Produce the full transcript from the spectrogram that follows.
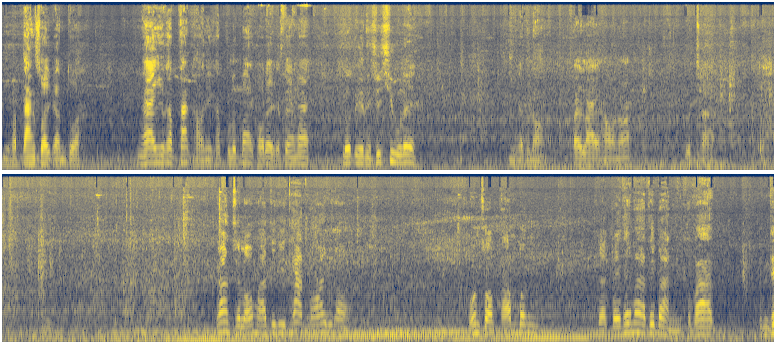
นี่ครับตั้งซอยกันตัว ง่ายอยู่ครับทางเขานี่ครับรถบ้านเขาได้ก็แสดงว่ารถอื่นเนี่ยชิวๆเลยนี่ครับพี่น้องไฟลายเฮาเนาะรถชานี่งานฉลองมหาเจดีย์ธาตุน้อยพี่น้องผมสอบถามบิ่งอยากไปไทมาไทบ้านก็ว่าเป็นไท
